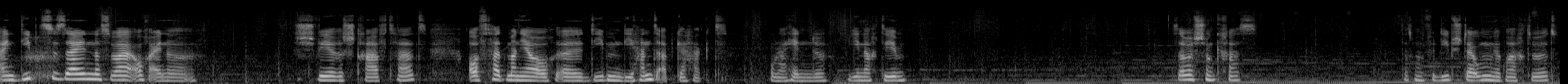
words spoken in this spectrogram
ein Dieb zu sein, das war auch eine schwere Straftat. Oft hat man ja auch äh, Dieben die Hand abgehackt. Oder Hände, je nachdem. Ist aber schon krass. Dass man für Diebstahl umgebracht wird.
